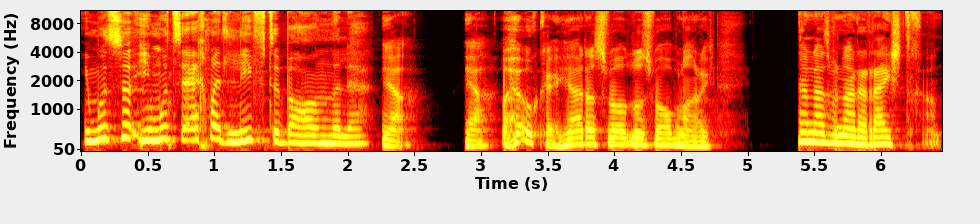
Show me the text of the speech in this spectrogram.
je, moet ze, je moet ze echt met liefde behandelen. Ja, ja. oké. Ja, dat is, wel, dat is wel belangrijk. Nou, laten we naar de rijst gaan.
